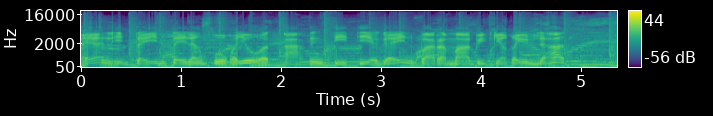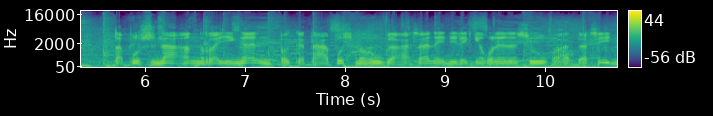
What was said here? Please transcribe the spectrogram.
Ayan, intay-intay lang po kayo at aking titiyagain para mabigyan kayong lahat. Tapos na ang rayingan. Pagkatapos mahugasan ay nilagyan ko na ng suka at asin.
